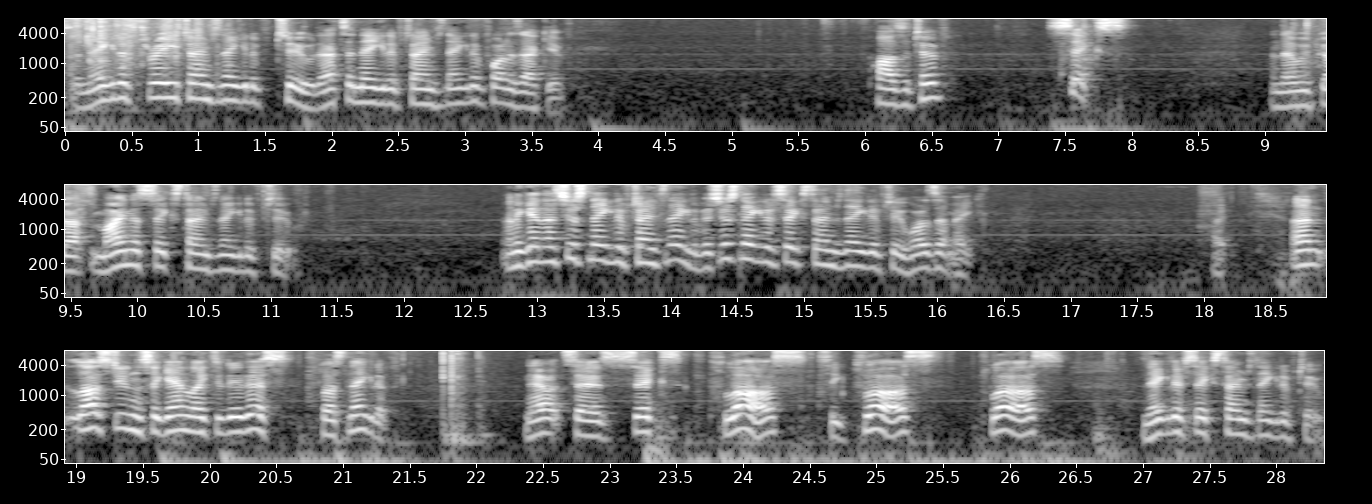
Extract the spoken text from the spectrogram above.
So negative 3 times negative 2 that's a negative times negative. What does that give positive 6 and then we've got minus 6 times negative 2. And again, that's just negative times negative. It's just negative 6 times negative 2. What does that make? Right. And a lot of students, again, like to do this. Plus negative. Now it says 6 plus, see, plus, plus, negative 6 times negative 2.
